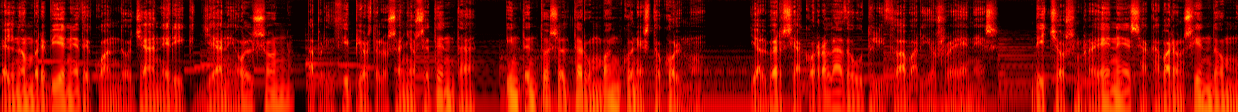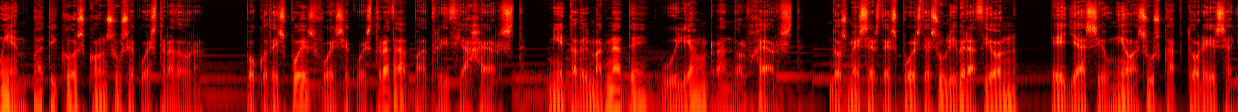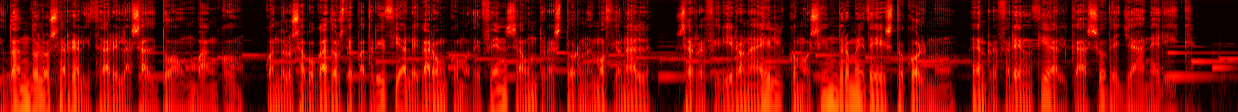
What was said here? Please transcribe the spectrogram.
El nombre viene de cuando Jan Erik Jane Olson, a principios de los años 70, intentó asaltar un banco en Estocolmo y al verse acorralado utilizó a varios rehenes. Dichos rehenes acabaron siendo muy empáticos con su secuestrador. Poco después fue secuestrada Patricia Hearst, nieta del magnate William Randolph Hearst. Dos meses después de su liberación, ella se unió a sus captores ayudándolos a realizar el asalto a un banco. Cuando los abogados de Patricia alegaron como defensa un trastorno emocional, se refirieron a él como síndrome de Estocolmo, en referencia al caso de Jan Erik.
